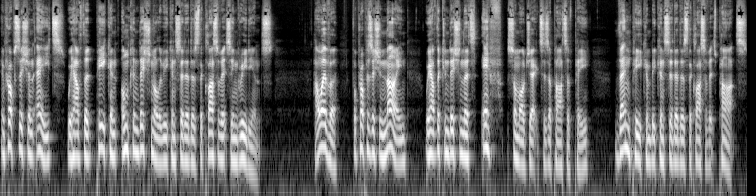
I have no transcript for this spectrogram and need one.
In Proposition 8, we have that P can unconditionally be considered as the class of its ingredients. However, for Proposition 9, we have the condition that if some object is a part of P, then P can be considered as the class of its parts.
